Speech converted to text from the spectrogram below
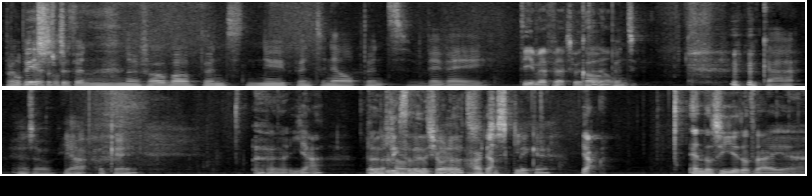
probeersels.novobo.nu.nl.ww tmfweb.nl. en zo. Ja, oké. Eh, ja, En Eh, dan links gaan staat we in de op show de notes. hartjes klikken. Ja. En dan zie je dat wij eh,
